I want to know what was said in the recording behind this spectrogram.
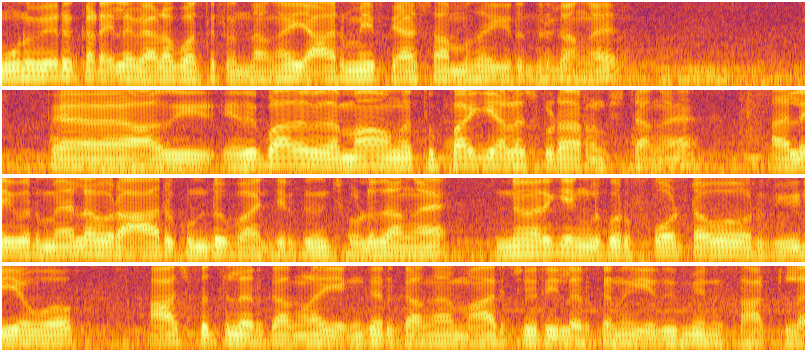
மூணு பேர் கடையில் வேலை பார்த்துட்டு இருந்தாங்க. யாருமே பேசாமல் தான் இருந்திருக்காங்க. அது எதிர்பார்த்த விதமாக அவங்க துப்பாக்கியால் சுட ஆரம்பிச்சிட்டாங்க. அதில் இவர் மேலே ஒரு ஆறு குண்டு பாய்ஞ்சிருக்குதுன்னு சொல்லுதாங்க. இன்ன வரைக்கும் எங்களுக்கு ஒரு ஃபோட்டோவோ ஒரு வீடியோவோ ஆஸ்பத்திரியில் இருக்காங்களா எங்கே இருக்காங்க மார்ச்சுவரியில் இருக்கான்னு எதுவுமே எனக்கு காட்டல.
